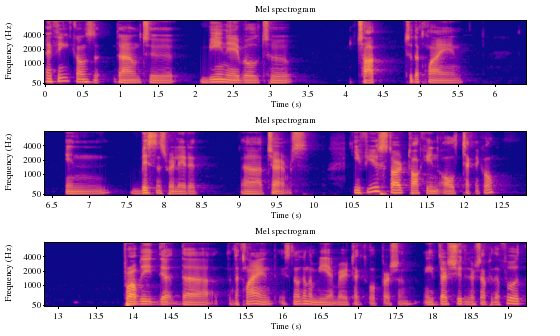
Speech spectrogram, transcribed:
I think it comes down to being able to talk to the client in business related uh, terms. If you start talking all technical, probably the the, the client is not going to be a very technical person. If they're shooting themselves in the foot,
